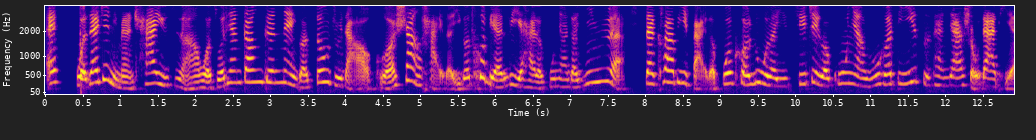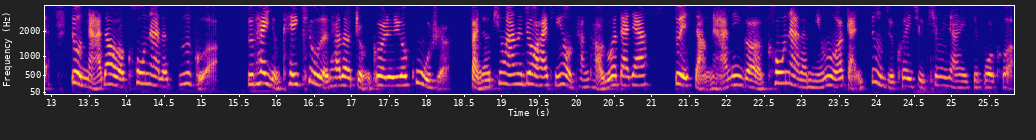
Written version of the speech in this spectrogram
哎，我在这里面插一句啊，我昨天刚跟那个邹指导和上海的一个特别厉害的姑娘叫音乐，在 Club 一百的播客录了一期，这个姑娘如何第一次参加手大铁就拿到了 Kona 的资格，就她已经 KQ 了她的整个的这个故事。反正听完了之后还挺有参考，如果大家对想拿那个 Kona 的名额感兴趣，可以去听一下那期播客。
